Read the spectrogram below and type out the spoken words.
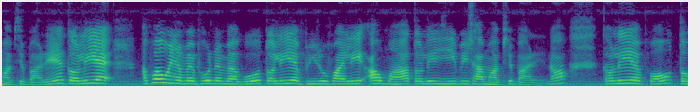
မှာဖြစ်ပါတယ်။တော်လေးရဲ့အဖွဲ့ဝင်ရမယ့်ဖုန်းနံပါတ်ကိုတော်လေးရဲ့ဗီဒီယိုဖိုင်လေးအောက်မှာတော်လေးရေးပေးထားမှာဖြစ်ပါတယ်နော်။တော်လေးရဲ့ဖုန်း39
